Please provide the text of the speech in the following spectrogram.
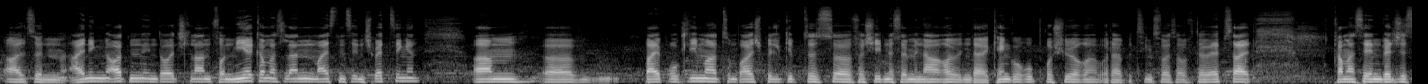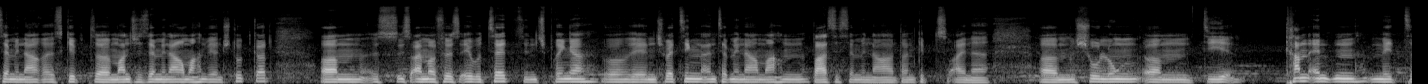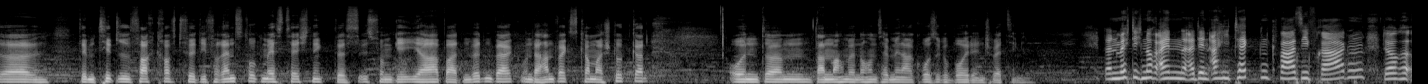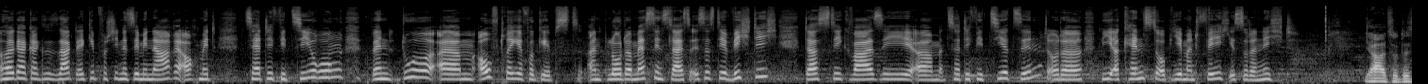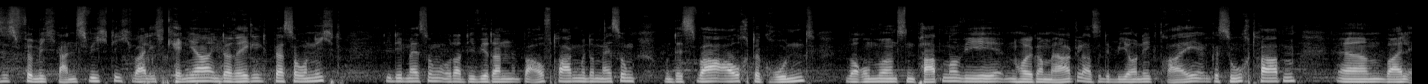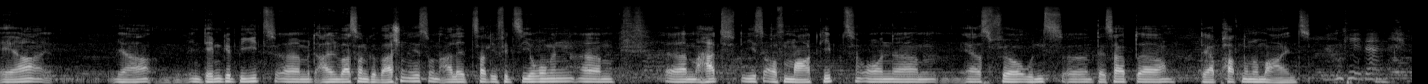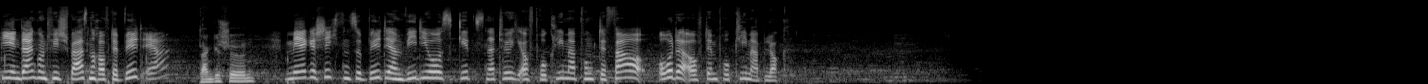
Also in einigen Orten in Deutschland. Von mir kann man es lernen, meistens in Schwetzingen. Ähm, äh, bei ProKlima zum Beispiel gibt es äh, verschiedene Seminare in der Känguru-Broschüre oder beziehungsweise auf der Website. Kann man sehen, welche Seminare es gibt. Äh, manche Seminare machen wir in Stuttgart. Ähm, es ist einmal fürs EUZ in Springer, wo wir in Schwetzingen ein Seminar machen, Basisseminar. Dann gibt es eine ähm, Schulung, ähm, die kann enden mit äh, dem Titel Fachkraft für Differenzdruckmesstechnik. Das ist vom GIH Baden-Württemberg und der Handwerkskammer Stuttgart. Und ähm, dann machen wir noch ein Seminar Große Gebäude in Schwetzingen. Dann möchte ich noch einen, äh, den Architekten quasi fragen. Der Holger hat gesagt, er gibt verschiedene Seminare, auch mit Zertifizierung. Wenn du ähm, Aufträge vergibst an Bloder Messdienstleister, ist es dir wichtig, dass die quasi ähm, zertifiziert sind? Oder wie erkennst du, ob jemand fähig ist oder nicht? Ja, also das ist für mich ganz wichtig, weil ich kenne ja in der Regel die Person nicht, die die Messung oder die wir dann beauftragen mit der Messung. Und das war auch der Grund, warum wir uns einen Partner wie einen Holger Merkel, also die Bionic 3, gesucht haben, ähm, weil er ja, in dem Gebiet äh, mit allen Wassern gewaschen ist und alle Zertifizierungen ähm, ähm, hat, die es auf dem Markt gibt. Und ähm, er ist für uns äh, deshalb der, der Partner Nummer eins. Okay, dann. Vielen Dank und viel Spaß noch auf der Bild Air. Dankeschön. Mehr Geschichten zu Bild Air und Videos gibt es natürlich auf proklima.tv oder auf dem Proklima-Blog.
